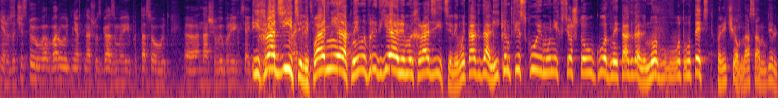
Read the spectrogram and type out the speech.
Не, ну зачастую воруют нефть нашу с газом и подтасовывают э, наши выборы их всякие. Их родители, родители, понятно, и мы предъявим их родителям и так далее. И конфискуем у них все что угодно и так далее. Но вот, вот эти-то при чем на самом деле?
